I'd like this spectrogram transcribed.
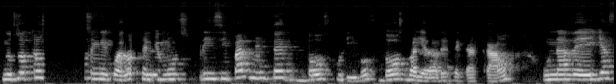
Nosotros en Ecuador tenemos principalmente dos cultivos, dos variedades de cacao. Una de ellas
